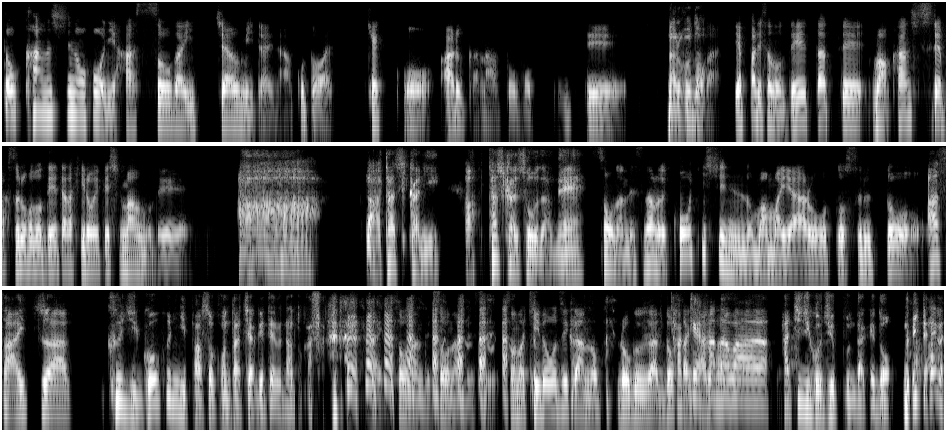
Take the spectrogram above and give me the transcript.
と監視の方に発想がいっちゃうみたいなことは結構あるかなと思っていて、なるほど。やっぱりそのデータって、まあ監視すればするほどデータが拾えてしまうので、ああ。あ、確かに。あ、確かにそうだね。そうなんです。なので好奇心のままやろうとすると、朝あいつは9時5分にパソコン立ち上げてるなとかさ。はい、そうなんです。そうなんです。その起動時間のログがどっかに竹あるはずだ花は8時50分だけど、みたいな。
